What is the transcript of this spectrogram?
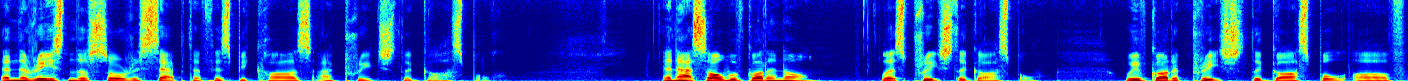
and the reason they're so receptive is because I preach the gospel. And that's all we've got to know. Let's preach the gospel. We've got to preach the gospel of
